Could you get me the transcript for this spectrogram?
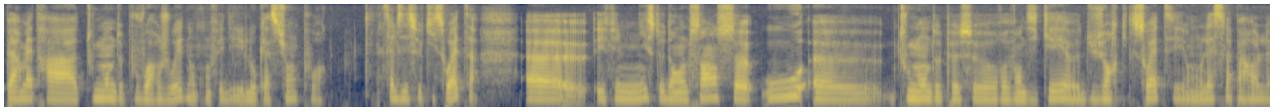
permettre à tout le monde de pouvoir jouer, donc on fait des locations pour celles et ceux qui souhaitent, euh, et féministe dans le sens où euh, tout le monde peut se revendiquer euh, du genre qu'il souhaite et on laisse la parole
